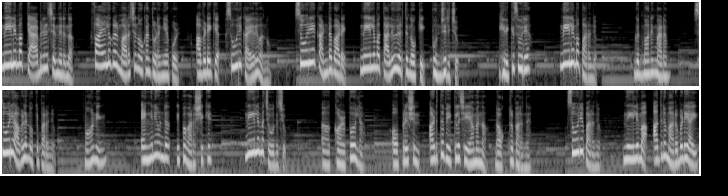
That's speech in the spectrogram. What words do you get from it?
നീലിമ ക്യാബിനിൽ ചെന്നിരുന്ന് ഫയലുകൾ മറച്ചു നോക്കാൻ തുടങ്ങിയപ്പോൾ അവിടേക്ക് സൂര്യ കയറി വന്നു. സൂര്യയെ കണ്ടപാടെ നീലിമ തല ഉയർത്തി നോക്കി പുഞ്ചിരിച്ചു. ഇരിക്കു സൂര്യ നീലിമ പറഞ്ഞു. ഗുഡ് മോർണിംഗ് മാഡം സൂര്യ അവളെ നോക്കി പറഞ്ഞു. മോർണിംഗ് എങ്ങനെയുണ്ട് ഇപ്പൊ വർഷയ്ക്ക്? നീലിമ ചോദിച്ചു. കുഴപ്പമില്ല. ഓപ്പറേഷൻ അടുത്ത വീക്കിൽ ചെയ്യാമെന്നാ ഡോക്ടർ പറഞ്ഞ്. സൂര്യ പറഞ്ഞു. നീലിമ അതിനു മറുപടിയായി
